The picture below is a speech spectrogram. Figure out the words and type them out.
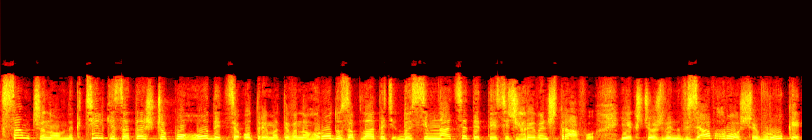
Сам чиновник тільки за те, що погодиться отримати винагороду, заплатить до 17 тисяч гривень штрафу. Якщо ж він взяв гроші в руки,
